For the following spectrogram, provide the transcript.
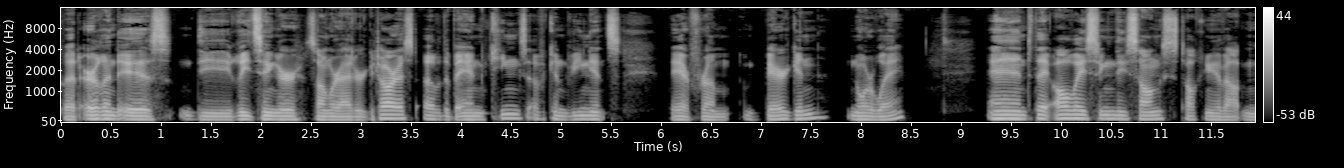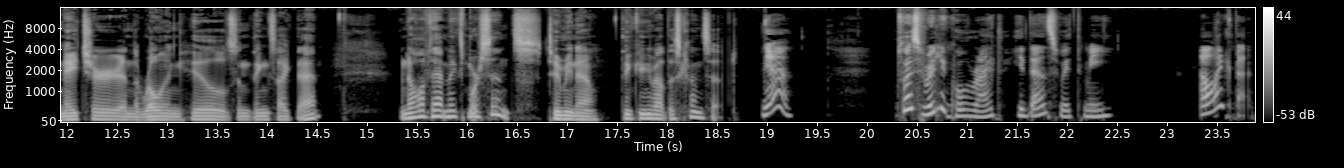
But Erland is the lead singer, songwriter, guitarist of the band Kings of Convenience. They are from Bergen, Norway. And they always sing these songs talking about nature and the rolling hills and things like that. And all of that makes more sense to me now, thinking about this concept. Yeah. It was really cool, right? He danced with me. I like that.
